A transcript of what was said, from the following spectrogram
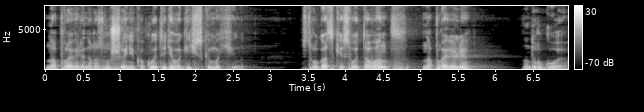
направили на разрушение какой-то идеологической махины. Стругацкий свой талант направили на другое.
